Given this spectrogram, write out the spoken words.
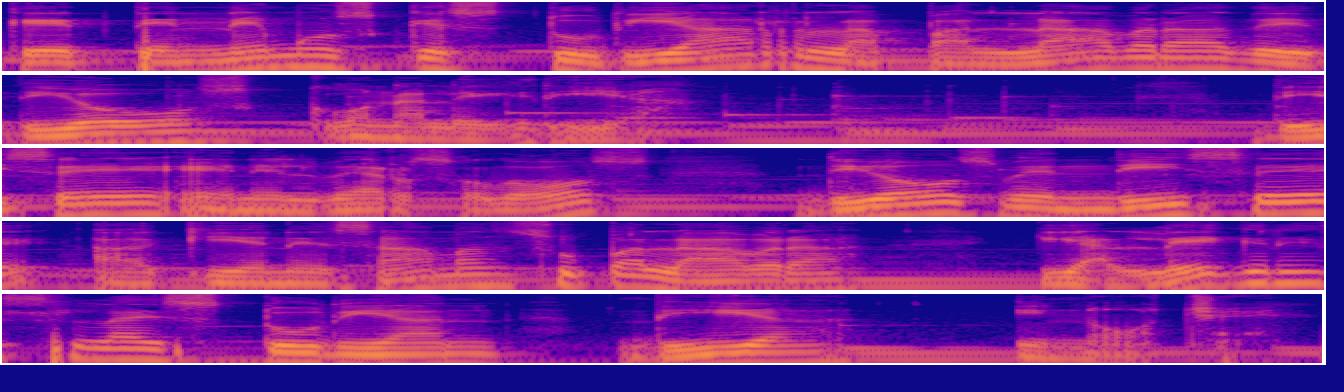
que tenemos que estudiar la palabra de Dios con alegría. Dice en el verso 2, Dios bendice a quienes aman su palabra y alegres la estudian día y noche.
